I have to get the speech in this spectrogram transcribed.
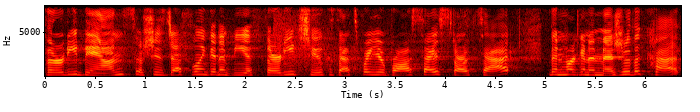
30 bands, so she's definitely gonna be a 32 because that's where your bra size starts at. Then we're gonna measure the cup.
